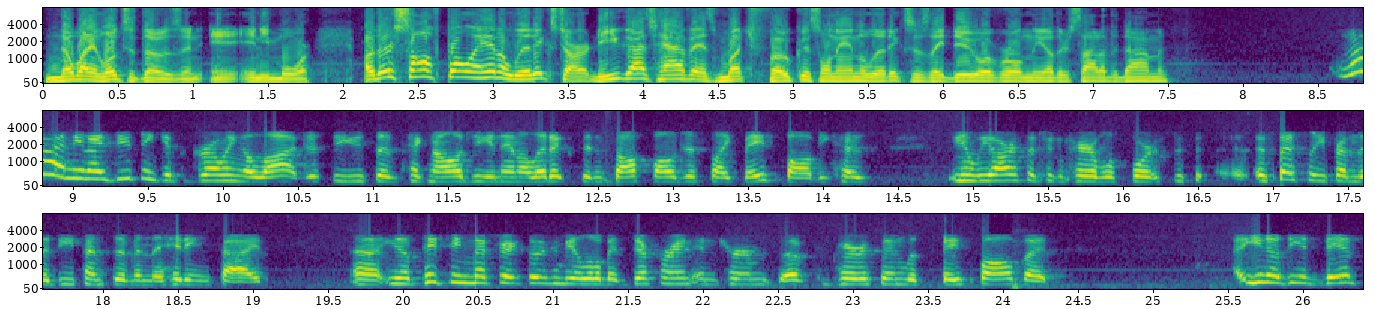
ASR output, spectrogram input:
Nobody looks at those in, in, anymore. Are there softball analytics? Or do you guys have as much focus on analytics as they do over on the other side of the diamond? Yeah, I mean, I do think it's growing a lot, just the use of technology and analytics in softball, just like baseball, because you know we are such a comparable sport, especially from the defensive and the hitting side. Uh, you know, pitching metrics those are going to be a little bit different in terms of comparison with baseball, but you know, the advanced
